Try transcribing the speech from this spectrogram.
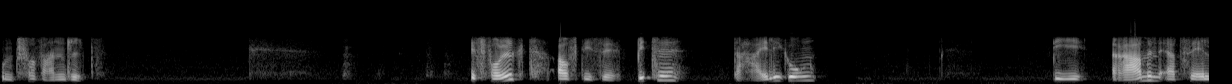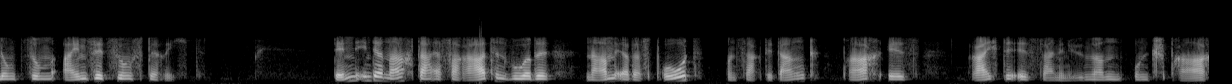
und verwandelt. Es folgt auf diese Bitte der Heiligung die Rahmenerzählung zum Einsetzungsbericht. Denn in der Nacht, da er verraten wurde, nahm er das Brot und sagte Dank, brach es, reichte es seinen Jüngern und sprach.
